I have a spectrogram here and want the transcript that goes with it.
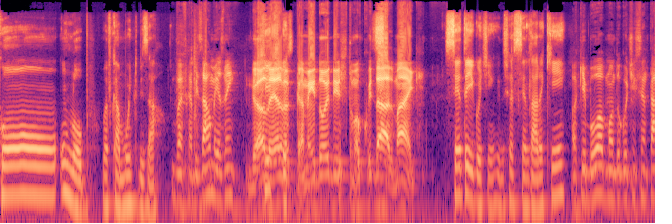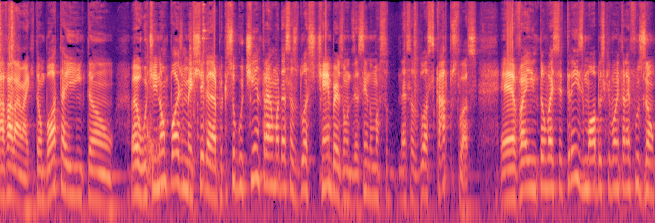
com um lobo. Vai ficar muito bizarro. Vai ficar bizarro mesmo, hein? Galera, vai ficar meio doido isso. Toma cuidado, Mike. Senta aí, Gutinho. Deixa eu sentar aqui. Ok, boa. Mandou o Gutinho sentar. Vai lá, Mike. Então bota aí, então... É, o Gutinho não pode mexer, galera. Porque se o Gutinho entrar em uma dessas duas chambers, vamos dizer assim, numa, nessas duas cápsulas, é, vai, então vai ser três mobs que vão entrar em fusão.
